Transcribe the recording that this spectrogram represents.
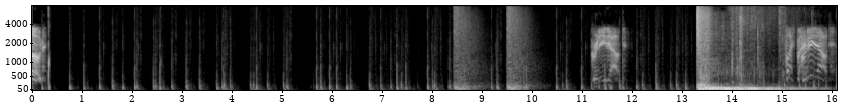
Lock. Grenade out. Flashback. Grenade out.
